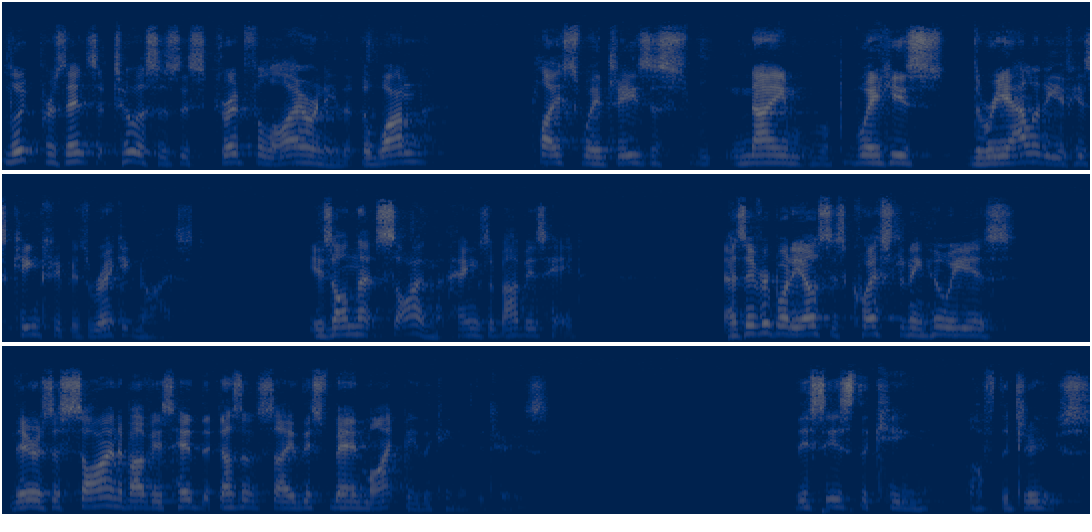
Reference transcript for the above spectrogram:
Luke presents it to us as this dreadful irony that the one place where Jesus' name, where his, the reality of his kingship is recognized, is on that sign that hangs above his head. As everybody else is questioning who he is, there is a sign above his head that doesn't say, This man might be the king of the Jews. This is the king of the Jews.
